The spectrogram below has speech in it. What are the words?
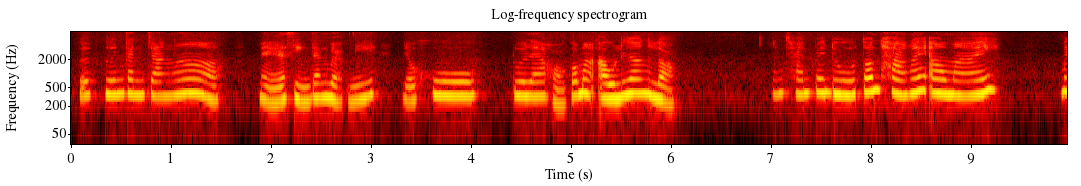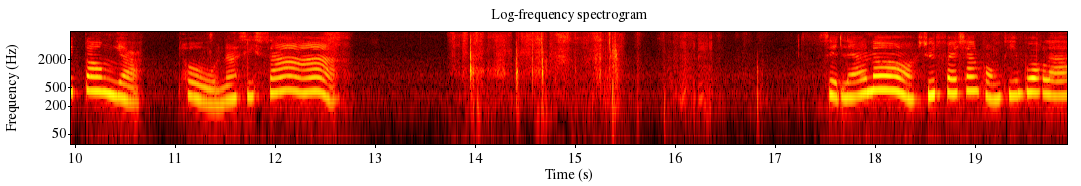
เพื่อคืนกันจังเนาะแหมเสียงดังแบบนี้ เดี๋ยวครูดูแลหอก็มาเอาเรื่องหรอกงั้นฉันไปดูต้นทางให้เอาไหม ไม่ต้องอย่า โถนาซิซ่า เสร็จแล้วเนาะชุดแฟชั่นของทีมพวกเรา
